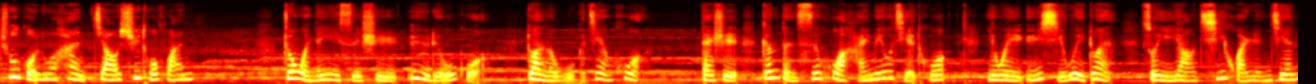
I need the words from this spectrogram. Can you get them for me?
出果罗汉叫须陀环，中文的意思是欲留果，断了五个贱货。但是根本私货还没有解脱，因为余习未断，所以要七还人间。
